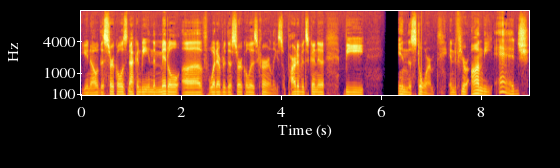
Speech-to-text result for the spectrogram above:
You know, the circle is not going to be in the middle of whatever the circle is currently. So part of it's going to be in the storm. And if you're on the edge,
